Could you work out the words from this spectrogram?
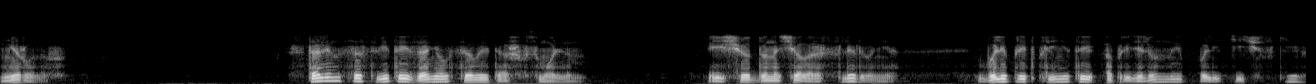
Миронов. Сталин со свитой занял целый этаж в Смольном. еще до начала расследования были предприняты определенные политические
